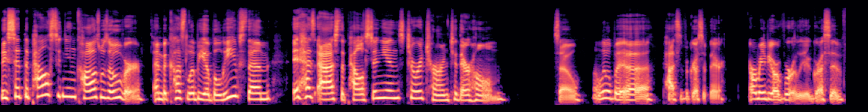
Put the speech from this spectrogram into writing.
They said the Palestinian cause was over, and because Libya believes them, it has asked the Palestinians to return to their home. So, a little bit uh, passive aggressive there, or maybe overtly aggressive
